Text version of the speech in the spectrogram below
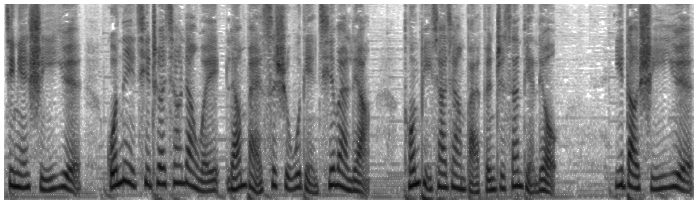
今年十一月国内汽车销量为两百四十五点七万辆。同比下降百分之三点六，一到十一月，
